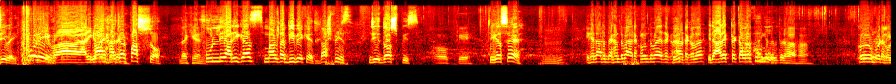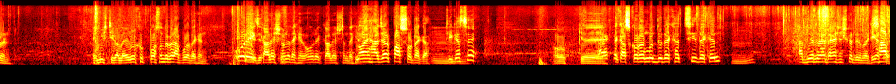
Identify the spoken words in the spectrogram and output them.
জি ভাই। ওরে ভাই নয় হাজার দেখেন। পাঁচশো। দেখেন। ফুললি আরিগাস মালটা বিবেকের। দশ পিস? জি দশ পিস। ওকে। ঠিক আছে? এখানে আরেকটা দেখান তো ভাই আরেকটা তো ভাই আরেকটা কালার। এটা আরেকটা কালার হ্যাঁ হ্যাঁ। খুলুন উপরে খুলুন। এই মিষ্টি কালার এগুলো খুব পছন্দ করে আপুরা দেখেন। ওরে কালেকশন দেখেন ওরে কালেকশন দেখেন। নয় হাজার পাঁচশো টাকা। ঠিক আছে? ওকে। একটা কাজ করার মধ্যে দেখাচ্ছি দেখেন। দেখা শেষ করে দেবেন ভাই ঠিক সাত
